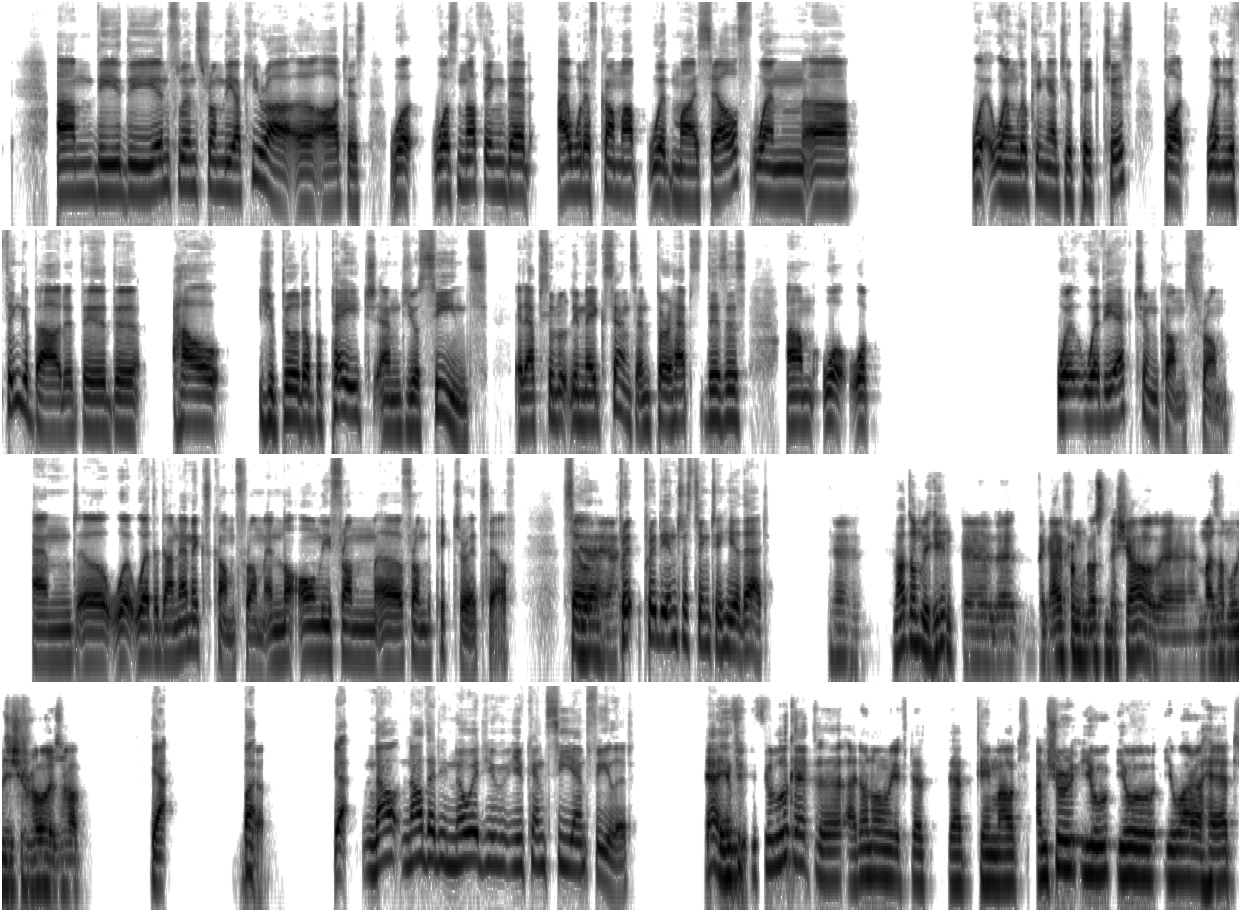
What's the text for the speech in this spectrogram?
um the the influence from the Akira uh, artist what was nothing that I would have come up with myself when uh when looking at your pictures. But when you think about it, the the how you build up a page and your scenes, it absolutely makes sense. And perhaps this is um, what what where where the action comes from and uh, where, where, the dynamics come from, and not only from uh, from the picture itself. So yeah, yeah. Pr- pretty interesting to hear that. Yeah. Not only him, uh, the the guy from Ghost in the Shell, uh, Masamune Shirow as well. Yeah, but yeah. now now that you know it, you you can see and feel it. Yeah, if you, if you look at, uh, I don't know if that that came out. I'm sure you you you are ahead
